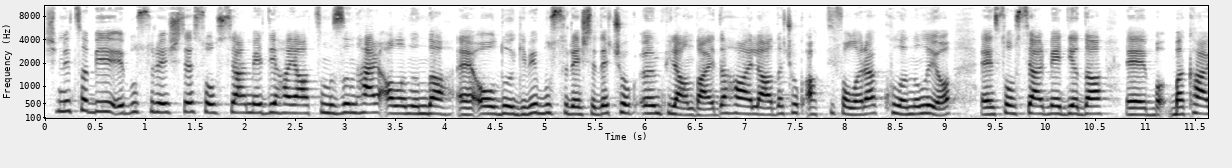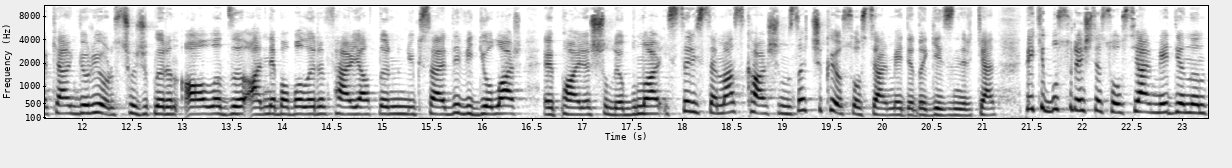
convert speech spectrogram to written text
Şimdi tabii e, bu süreçte sosyal medya hayatımızın her alanında e, olduğu gibi bu süreçte de çok ön plandaydı. Hala da çok aktif olarak kullanılıyor. E, sosyal medyada bakarken görüyoruz çocukların ağladığı, anne babaların feryatlarının yükseldiği videolar paylaşılıyor. Bunlar ister istemez karşımıza çıkıyor sosyal medyada gezinirken. Peki bu süreçte sosyal medyanın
